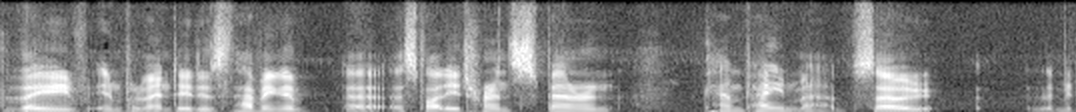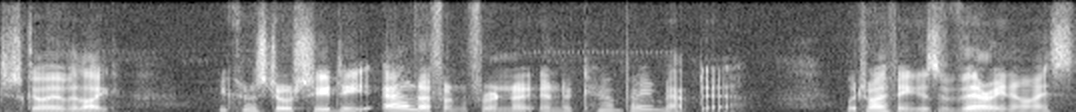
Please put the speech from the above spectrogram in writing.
that they've implemented is having a, a slightly transparent campaign map. So let me just go over like you can still see the elephant for in the, in the campaign map there, which I think is very nice.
